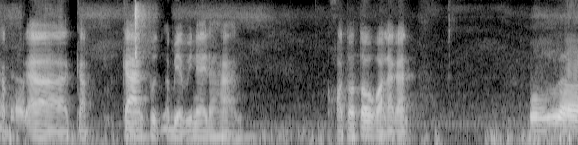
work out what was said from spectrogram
กับอ่ากับการฝึกระเบียบวินัยทหาร ขอโตโต้ก่อนแล้วกันผมเหรอ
